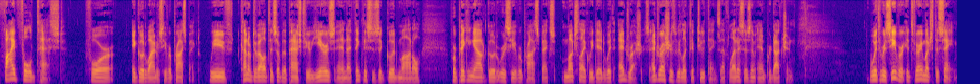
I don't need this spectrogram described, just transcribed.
five fold test for a good wide receiver prospect. We've kind of developed this over the past few years, and I think this is a good model for picking out good receiver prospects, much like we did with edge rushers. Edge rushers, we looked at two things athleticism and production. With receiver, it's very much the same.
